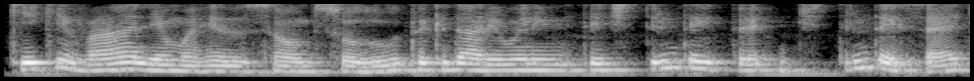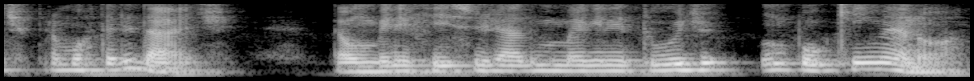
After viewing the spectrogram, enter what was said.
que equivale a uma redução absoluta que daria um NNT de, 33, de 37 para a mortalidade. Então, um benefício já de uma magnitude um pouquinho menor.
